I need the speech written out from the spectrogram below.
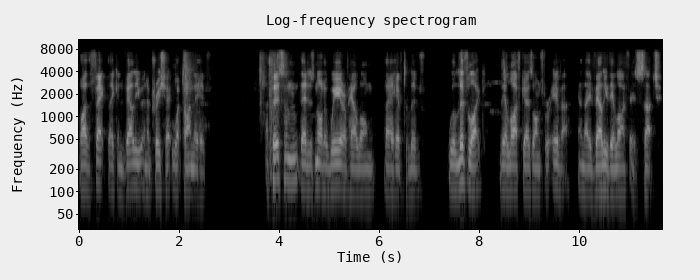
by the fact they can value and appreciate what time they have. A person that is not aware of how long they have to live will live like their life goes on forever and they value their life as such.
